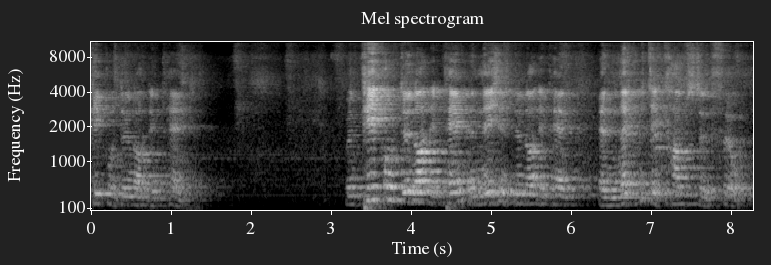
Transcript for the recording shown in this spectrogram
people do not repent. When people do not repent and nations do not repent, iniquity comes to the full.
